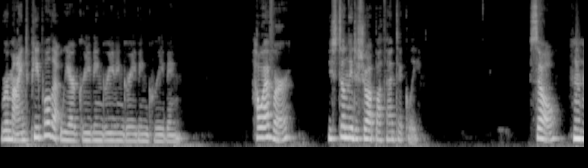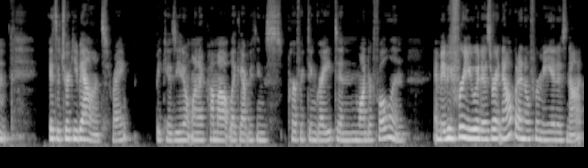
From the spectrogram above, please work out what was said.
remind people that we are grieving, grieving, grieving, grieving. However, you still need to show up authentically. So, it's a tricky balance, right? Because you don't want to come out like everything's perfect and great and wonderful and and maybe for you it is right now, but I know for me it is not.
